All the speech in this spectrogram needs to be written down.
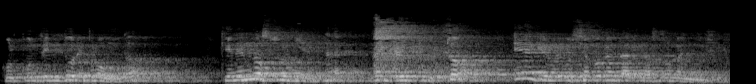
col contenitore pronto, che nel nostro niente venga il tutto e anche noi possiamo cantare il nostro magnifico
